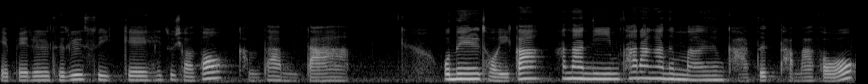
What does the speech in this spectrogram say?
예배를 드릴 수 있게 해주셔서 감사합니다. 오늘 저희가 하나님 사랑하는 마음 가득 담아서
